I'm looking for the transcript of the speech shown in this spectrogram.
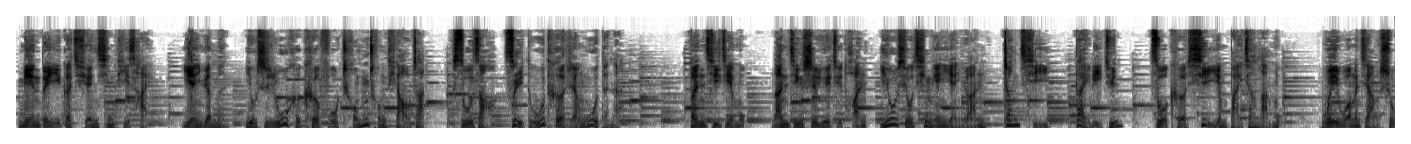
面对一个全新题材，演员们又是如何克服重重挑战，塑造最独特人物的呢？本期节目，南京市越剧团优秀青年演员张琪、戴丽君做客《戏影百家》栏目。为我们讲述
